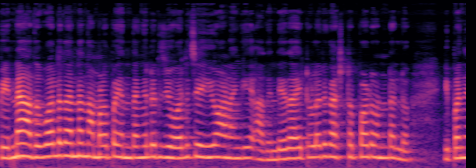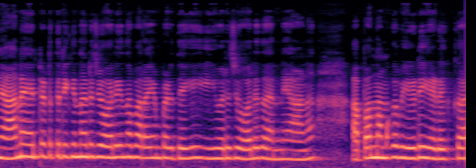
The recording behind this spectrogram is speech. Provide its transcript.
പിന്നെ അതുപോലെ തന്നെ നമ്മളിപ്പോൾ എന്തെങ്കിലും ഒരു ജോലി ചെയ്യുവാണെങ്കിൽ അതിന്റേതായിട്ടുള്ളൊരു കഷ്ടപ്പാടുണ്ടല്ലോ. ഇപ്പം ഞാൻ ഏറ്റെടുത്തിരിക്കുന്ന ഒരു ജോലി എന്ന് പറയുമ്പോഴത്തേക്ക് ഈ ഒരു ജോലി തന്നെയാണ്. അപ്പം നമുക്ക് വീഡിയോ എടുക്കുക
